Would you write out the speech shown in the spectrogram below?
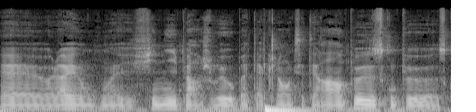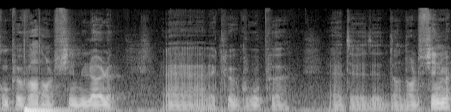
voilà, et donc on avait fini par jouer au Bataclan, etc. Un peu ce qu'on peut voir dans le film LOL, avec le groupe euh, dans, le film.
